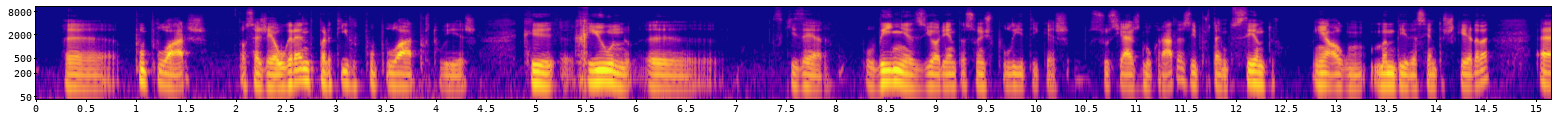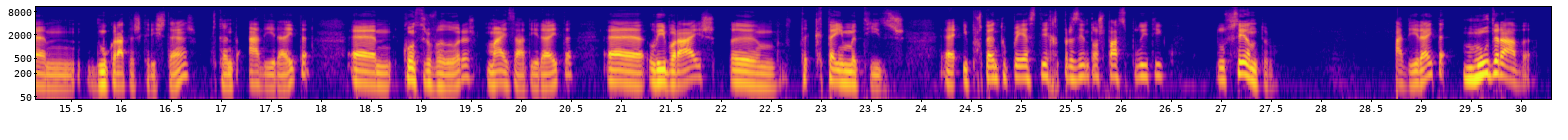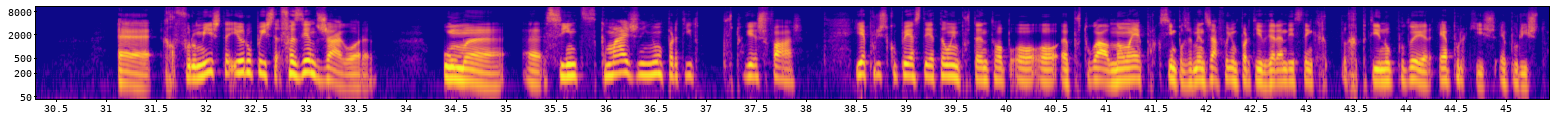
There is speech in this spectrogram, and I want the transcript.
populares, ou seja, é o grande partido popular português que reúne, uh, se quiser, linhas e orientações políticas sociais-democratas e, portanto, centro, em alguma medida centro-esquerda, um, democratas cristãs, portanto, à direita, um, conservadoras, mais à direita, uh, liberais, um, que têm matizes. Uh, e, portanto, o PSD representa o espaço político do centro, à direita, moderada, uh, reformista e europeísta, fazendo já agora uma uh, síntese que mais nenhum partido português faz. E é por isso que o PSD é tão importante ao, ao, a Portugal. Não é porque simplesmente já foi um partido grande e se tem que repetir no poder. É, porque isto, é por isto.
